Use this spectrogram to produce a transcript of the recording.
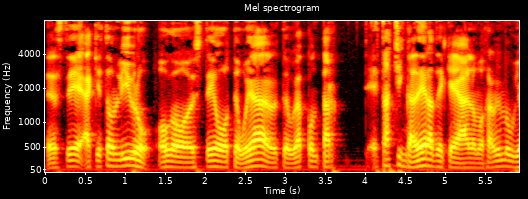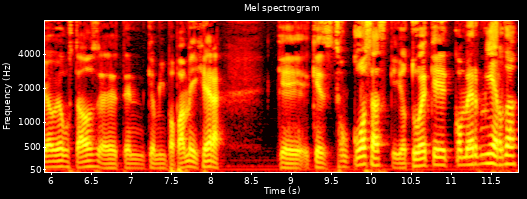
Este, aquí está un libro, o, este, o te voy a, te voy a contar estas chingaderas de que a lo mejor a mí me hubiera, gustado eh, que mi papá me dijera que, que son cosas que yo tuve que comer mierda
